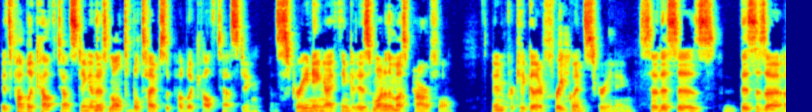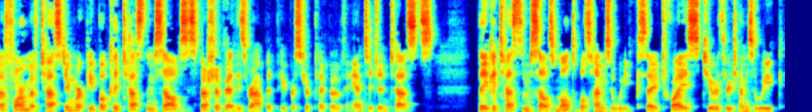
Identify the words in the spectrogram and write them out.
It's public health testing, and there's multiple types of public health testing. Screening, I think, is one of the most powerful. In particular, frequent screening. So this is this is a, a form of testing where people could test themselves, especially if we had these rapid paper strip type of antigen tests they could test themselves multiple times a week, say twice, two or three times a week.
